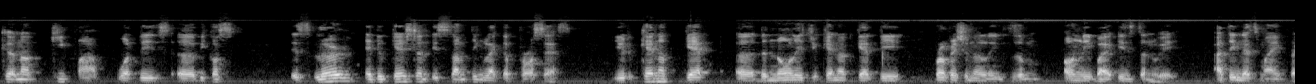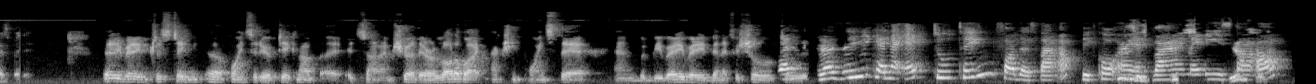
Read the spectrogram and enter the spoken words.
cannot keep up what is uh, because it's learn education is something like a process. You cannot get uh, the knowledge, you cannot get the professionalism only by instant way. I think that's my perspective. Very, very interesting uh, points that you have taken up, uh, Ichsan. I'm sure there are a lot of action points there and would be very, very beneficial. To... Razi, can I add two things for the startup? Because I advise many startups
